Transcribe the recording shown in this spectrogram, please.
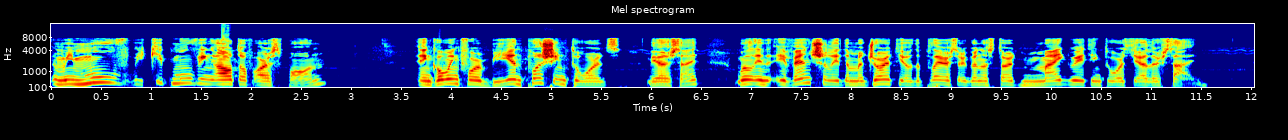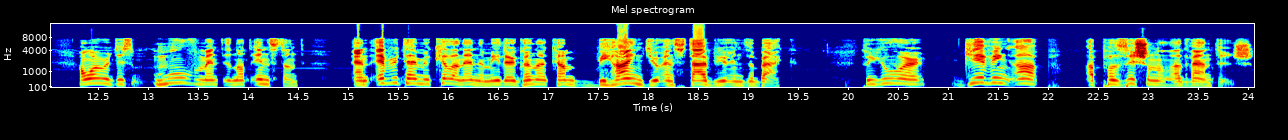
we move, we keep moving out of our spawn, and going for B and pushing towards the other side, well, eventually the majority of the players are going to start migrating towards the other side. However, this movement is not instant, and every time you kill an enemy, they're going to come behind you and stab you in the back. So you are giving up a positional advantage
